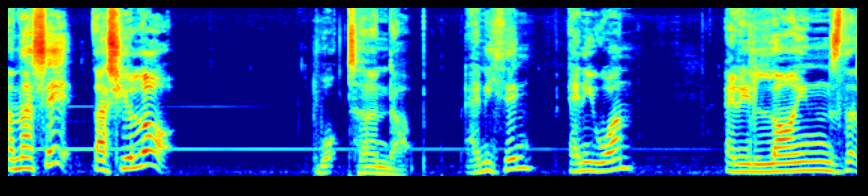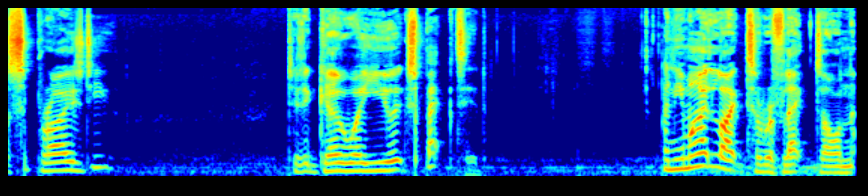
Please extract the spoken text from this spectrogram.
And that's it. That's your lot. What turned up? Anything? Anyone? Any lines that surprised you? Did it go where you expected? And you might like to reflect on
